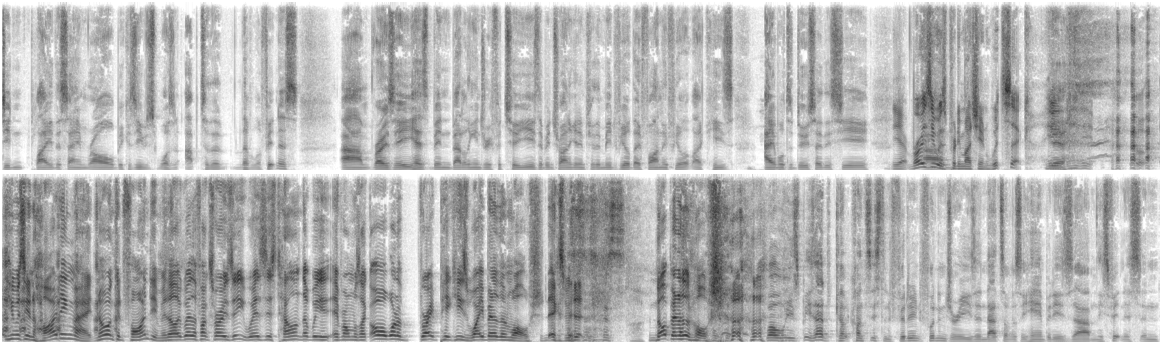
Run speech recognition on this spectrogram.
didn't play the same role because he just wasn't up to the level of fitness. Um, Rozee has been battling injury for two years. They've been trying to get him through the midfield. They finally feel like he's able to do so this year. Yeah, Rozee was pretty much in Witsec. He, Yeah. he, he was in hiding, mate. No one could find him. And they're like, where the fuck's Rozee? Where's this talent that we, everyone was like, oh, what a great pick. He's way better than Walsh. Next minute, not better than Walsh. well, he's, he's had co- consistent foot, in, foot injuries, and that's obviously hampered his um, his fitness, and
